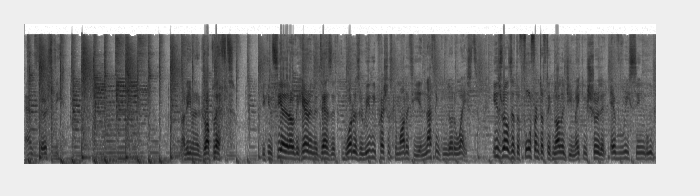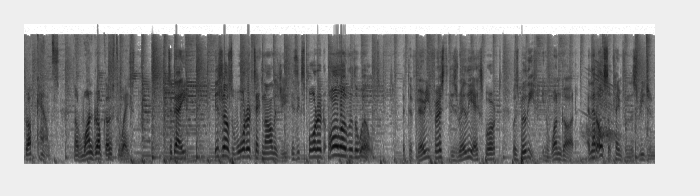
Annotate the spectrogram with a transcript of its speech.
and thirsty. Not even a drop left. You can see that over here in the desert, water is a really precious commodity and nothing can go to waste. Israel's at the forefront of technology, making sure that every single drop counts. Not one drop goes to waste. Today, Israel's water technology is exported all over the world. But the very first Israeli export was belief in one God, and that also came from this region.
